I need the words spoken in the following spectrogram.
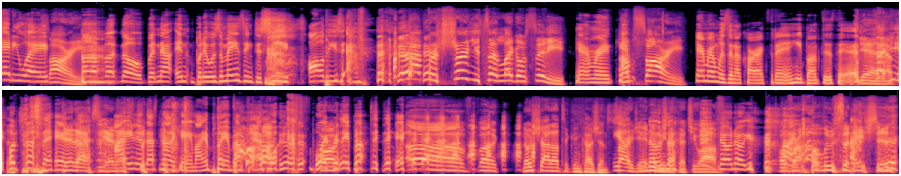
Anyway, Sorry. uh, but no, but now and but it was amazing to see all these Af- for sure you said Lego City. Cameron. Cam- I'm sorry. Cameron was in a car accident and he bumped his head. Yeah, that- Yo, just the head. Dead clap. ass, yeah, I that's- ain't, that's not a game. I am playing about that. Boy, boy Fuck. really bumped his head. Oh fuck! No shout out to concussions. Yeah, Sorry, Jay. I no didn't mean to cut you off no, no, you're over fine. hallucination.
